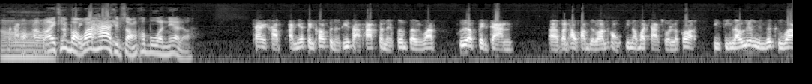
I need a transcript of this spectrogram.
อ๋อนะครับเอาเอาไอ้ที่บอกว่า52ขบวนเนี่ยเหรอ ใช่ครับ อันนี้เป็นข้อเสนอที่สาภาพเสนอเพิ่มเติมว่า เพื่อเป็นการเอ่อบรรเทาความเดือดร้อนของพี่น้องประชาชน แล้วก็จริงๆ แล้วเรื่องหนึ่งก็คือว่า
